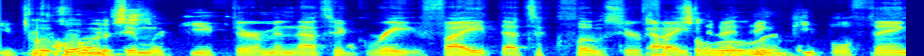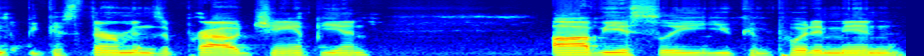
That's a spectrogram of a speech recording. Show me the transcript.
You put Boots in with Keith Thurman. That's a great fight. That's a closer fight Absolutely. than I think people think because Thurman's a proud champion. Obviously, you can put him in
